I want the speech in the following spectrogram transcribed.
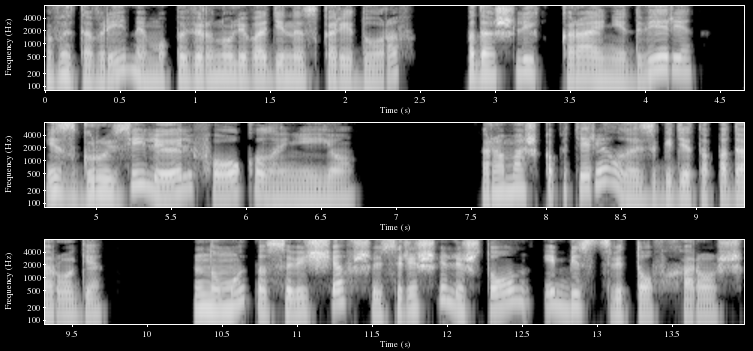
В это время мы повернули в один из коридоров, подошли к крайней двери и сгрузили эльфа около нее. Ромашка потерялась где-то по дороге, но мы, посовещавшись, решили, что он и без цветов хорош.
